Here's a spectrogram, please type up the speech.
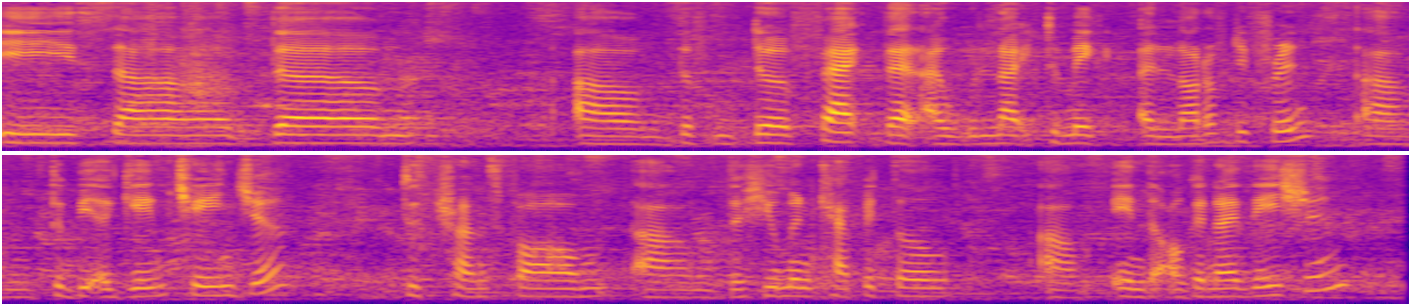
is uh, the, um, the, the fact that I would like to make a lot of difference, um, to be a game changer, to transform um, the human capital um, in the organization,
